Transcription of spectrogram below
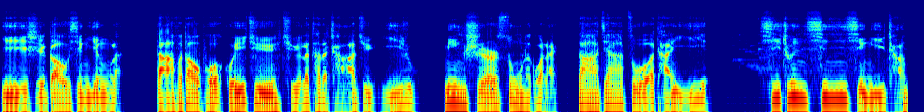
一时高兴应了，打发道婆回去取了他的茶具衣褥，命侍儿送了过来，大家坐谈一夜。惜春心性异常，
